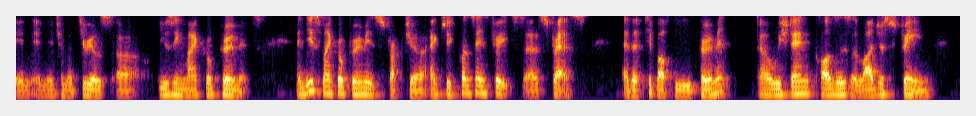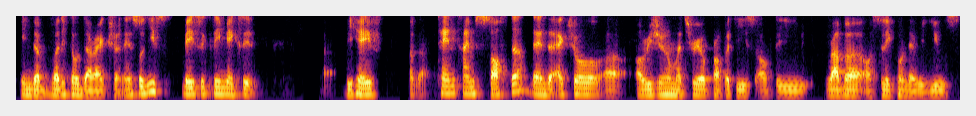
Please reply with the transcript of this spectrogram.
in, in Nature Materials using micropyramids. And this micropyramid structure actually concentrates uh, stress at the tip of the pyramid, uh, which then causes a larger strain in the vertical direction. And so this basically makes it uh, behave 10 times softer than the actual uh, original material properties of the rubber or silicone that we use.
